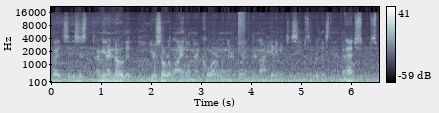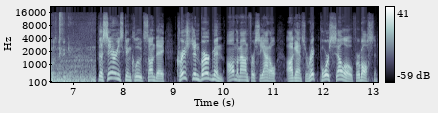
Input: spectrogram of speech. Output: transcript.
So it's, it's just, I mean, I know that you, you're so reliant on that core when they're when they're not hitting it just seems to really stand out. Yeah, it just, just wasn't a good game. The series concludes Sunday. Christian Bergman on the mound for Seattle against Rick Porcello for Boston.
